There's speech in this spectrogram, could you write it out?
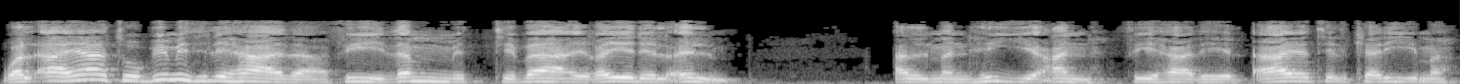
والآيات بمثل هذا في ذم اتباع غير العلم. المنهي عنه في هذه الآية الكريمة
